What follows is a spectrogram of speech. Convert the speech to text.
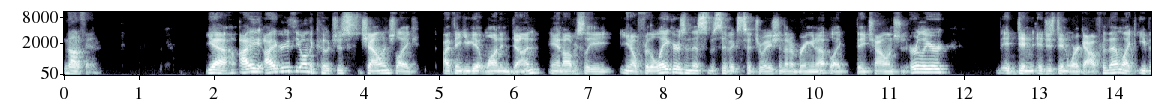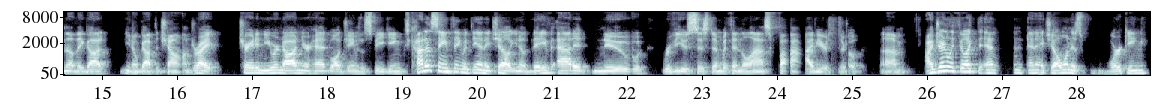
Not a fan. Yeah, I I agree with you on the coaches challenge. Like I think you get one and done. And obviously, you know, for the Lakers in this specific situation that I'm bringing up, like they challenged it earlier, it didn't. It just didn't work out for them. Like even though they got you know got the challenge right. Tradon, you were nodding your head while James was speaking. It's kind of the same thing with the NHL. You know, they've added new review system within the last five years or so. Um, I generally feel like the NHL one is working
